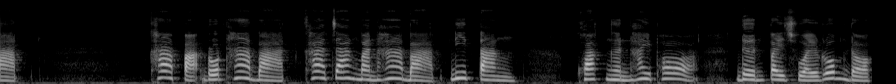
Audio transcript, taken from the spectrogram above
ลาด ค่าปะรถห้าบาท ค่าจ้างมันห้าบาท นี่ตัง ควักเงินให้พ่อ เดินไปช่วยร่มดอก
